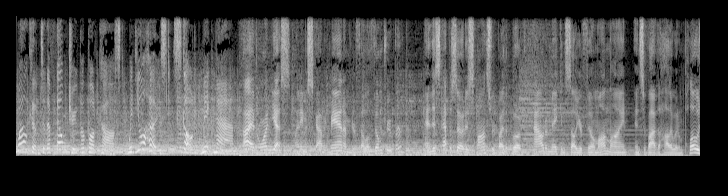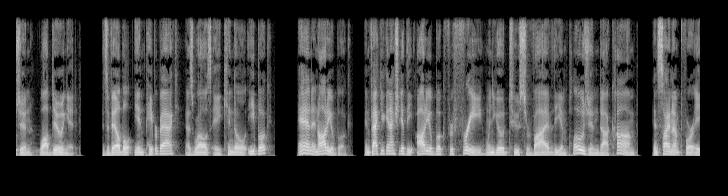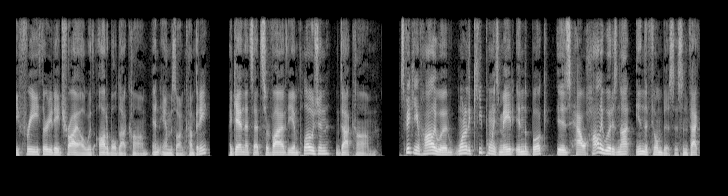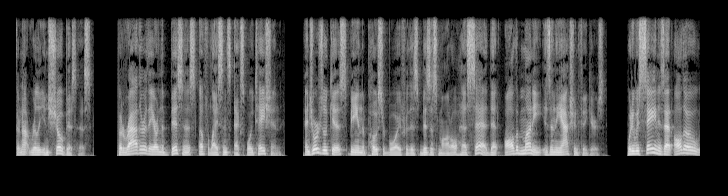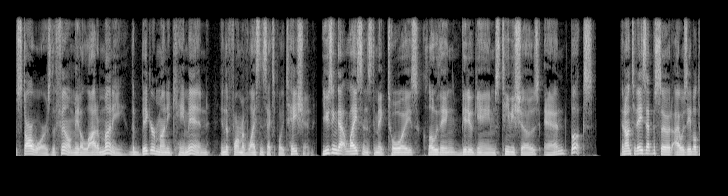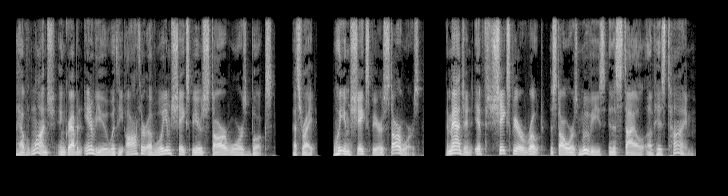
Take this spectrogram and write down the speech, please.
Welcome to the Film Trooper podcast with your host, Scott McMahon. Hi, everyone. Yes, my name is Scott McMahon. I'm your fellow film trooper. And this episode is sponsored by the book How to Make and Sell Your Film Online and Survive the Hollywood Implosion While Doing It. It's available in paperback as well as a Kindle ebook and an audiobook. In fact, you can actually get the audiobook for free when you go to survivetheimplosion.com and sign up for a free 30-day trial with audible.com, an Amazon company. Again, that's at survivetheimplosion.com. Speaking of Hollywood, one of the key points made in the book is how Hollywood is not in the film business. In fact, they're not really in show business, but rather they are in the business of license exploitation. And George Lucas, being the poster boy for this business model, has said that all the money is in the action figures. What he was saying is that although Star Wars, the film, made a lot of money, the bigger money came in in the form of license exploitation, using that license to make toys, clothing, video games, TV shows, and books. And on today's episode, I was able to have lunch and grab an interview with the author of William Shakespeare's Star Wars books. That's right, William Shakespeare's Star Wars. Imagine if Shakespeare wrote the Star Wars movies in the style of his time.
